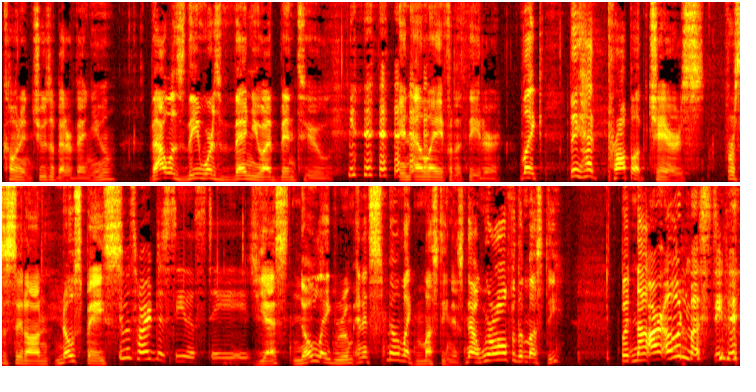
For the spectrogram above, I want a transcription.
Conan, choose a better venue. That was the worst venue I've been to in LA for the theater. Like they had prop up chairs for us to sit on, no space. It was hard to see the stage. Yes, no leg room, and it smelled like mustiness. Now we're all for the musty, but not. Our own mustiness.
